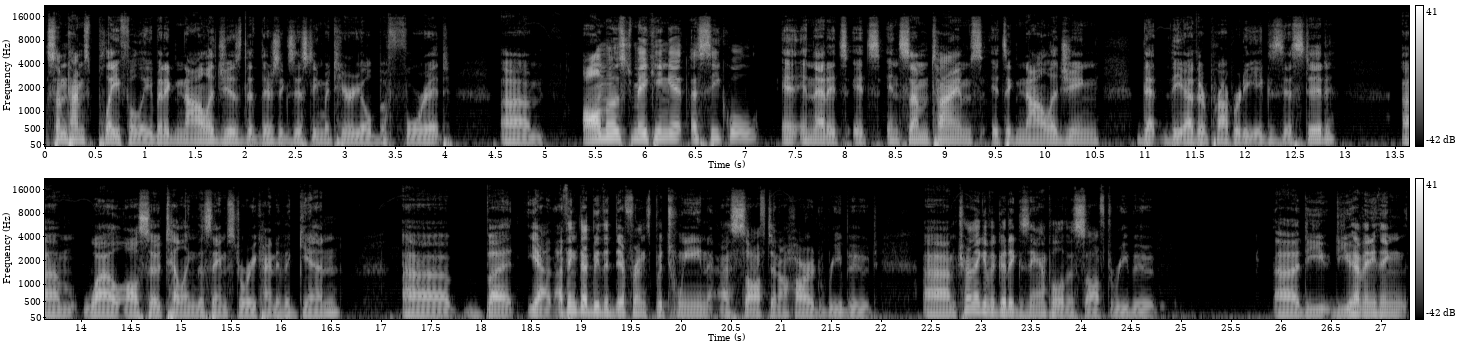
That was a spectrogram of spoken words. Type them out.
sometimes playfully, but acknowledges that there's existing material before it, um, almost making it a sequel in, in, that it's it's in sometimes it's acknowledging that the other property existed, um, while also telling the same story kind of again. Uh, but yeah, I think that'd be the difference between a soft and a hard reboot. Uh, I'm trying to think of a good example of a soft reboot. Uh, do you do you have anything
